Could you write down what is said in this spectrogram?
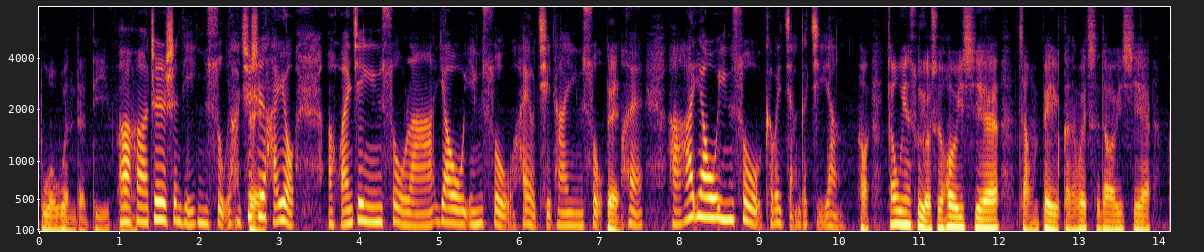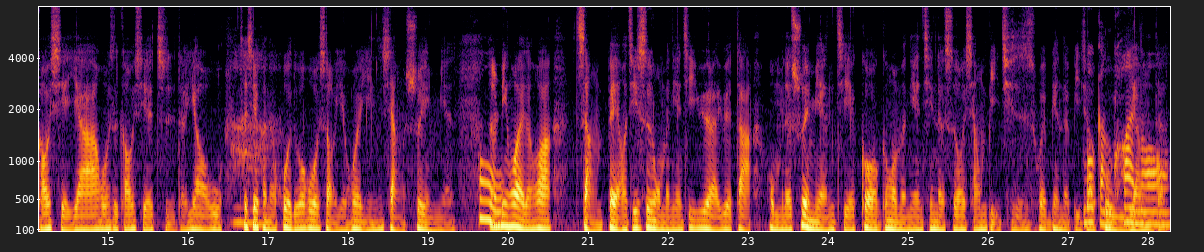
多问的地方。啊哈，这是身体因素，其实还有呃环境因素啦、药物因素，还有其他因素。对，嘿，好，啊，药物因素可不可以两个几样？好，药物因素有时候一些长辈可能会吃到一些高血压或是高血脂的药物，啊，这些可能或多或少也会影响睡眠。哦，那另外的话，长辈啊，其实我们年纪越来越大，我们的睡眠结构跟我们年轻的时候相比，其实是会变得比较不一样的。哦、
